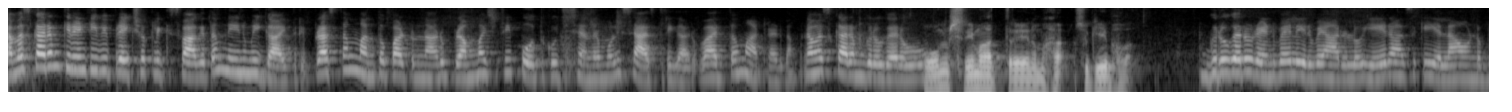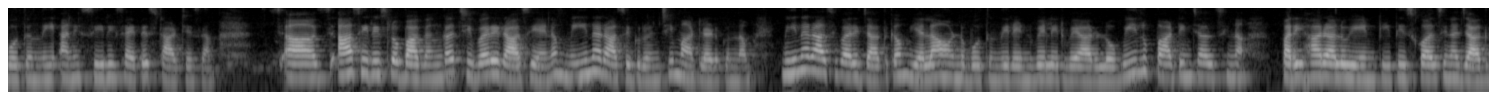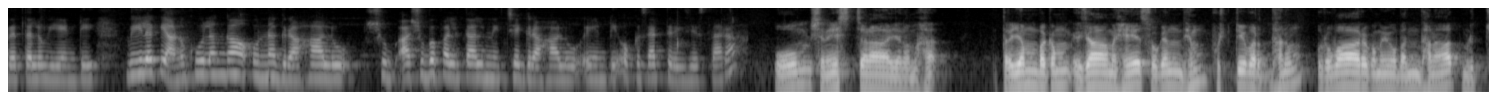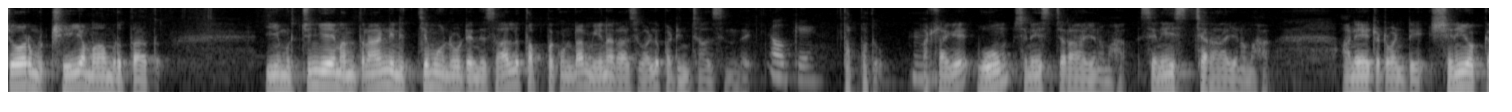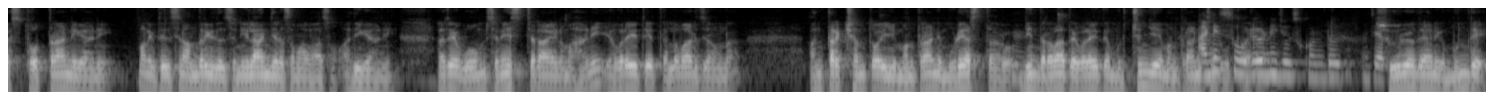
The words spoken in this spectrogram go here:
నమస్కారం కిరణ్ టీవీ ప్రేక్షకులకి స్వాగతం. నేను మీ గాయత్రి. ప్రస్తుతం మనతో పాటు ఉన్నారు బ్రహ్మశ్రీ పోతుకూచి చంద్రమౌళి శాస్త్రి గారు. వారితో మాట్లాడదాం. నమస్కారం గురుగారు. ఓం శ్రీమాత్రే నమ. సుఖీభవ గురుగారు రెండు వేల ఇరవై ఆరులో ఏ రాశికి ఎలా ఉండబోతుంది అని సిరీస్ అయితే స్టార్ట్ చేశాం. ఆ, సిరీస్లో భాగంగా చివరి రాశి అయిన మీన రాశి గురించి మాట్లాడుకుందాం. మీన రాశి వారి జాతకం ఎలా ఉండబోతుంది? రెండు వేల ఇరవై ఆరులో వీళ్ళు పాటించాల్సిన పరిహారాలు ఏంటి? తీసుకోవాల్సిన జాగ్రత్తలు ఏంటి? వీళ్ళకి అనుకూలంగా ఉన్న గ్రహాలు శుభ అశుభ ఫలితాలను ఇచ్చే గ్రహాలు ఏంటి? ఒకసారి తెలియజేస్తారా? ఓం శనేశ్చరాయ నమ. త్రయంబకం యజామహే సుగంధిం పుష్టివర్ధనం ఉర్వారుకమేవ బంధనాత్ మృత్యోర్మృక్షీయ మామృతాత్. ఈ మృత్యుంజయ మంత్రాన్ని నిత్యము నూట ఎనిమిది సార్లు తప్పకుండా మీనరాశి వాళ్ళు పఠించాల్సిందే. ఓకే. తప్పదు. అట్లాగే ఓం శనేశ్చరాయ నమ. శనేశ్చరాయ నమ. అనేటటువంటి శని యొక్క స్తోత్రాన్ని కానీ మనకు తెలిసిన అందరికీ తెలుసు నీలాంజన సమాభాసం అది కానీ అదే ఓం శనేశ్చరాయ నమ అని ఎవరైతే తెల్లవారుజామున అంతరిక్షంతో ఈ మంత్రాన్ని ముడేస్తారో దీని తర్వాత ఎవరైతే మృత్యుంజయ మంత్రాన్ని సూర్యుడిని చూసుకుంటూ సూర్యోదయానికి ముందే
